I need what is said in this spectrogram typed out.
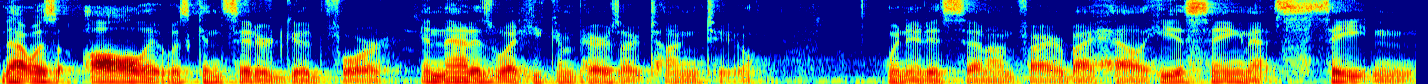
That was all it was considered good for. And that is what he compares our tongue to when it is set on fire by hell. He is saying that Satan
